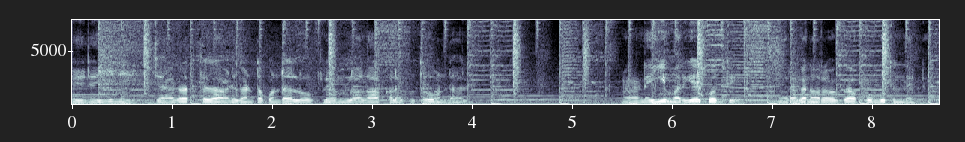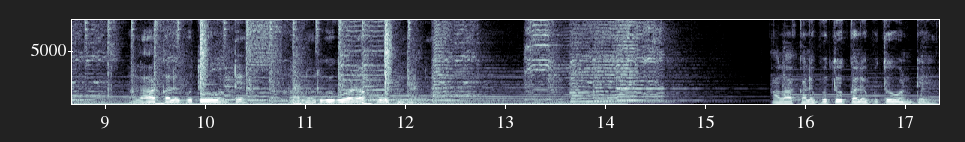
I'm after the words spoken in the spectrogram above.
ఈ నెయ్యిని జాగ్రత్తగా అడుగంటకుండా లో ఫ్లేమ్లో అలా కలుపుతూ ఉండాలి. మన నెయ్యి మరిగే కొద్దీ నురగ నురగగా పొంగుతుందండి. అలా కలుపుతూ ఉంటే ఆ నురుగు కూడా పోతుందండి. అలా కలుపుతూ కలుపుతూ ఉంటే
